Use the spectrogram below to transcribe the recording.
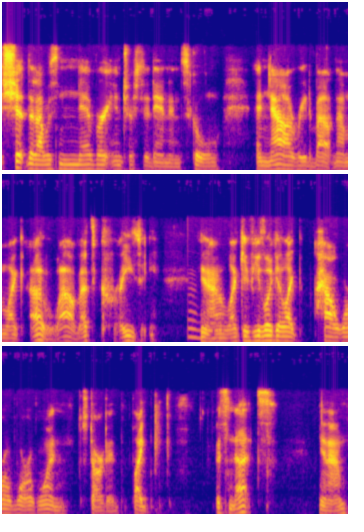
shit that I was never interested in in school, and now I read about and I'm like, oh wow, that's crazy. You know, like if you look at like how World War One started, like it's nuts. You know,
